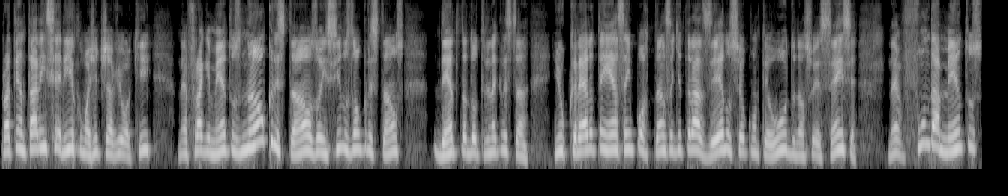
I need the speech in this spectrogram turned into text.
para tentar inserir, como a gente já viu aqui, né, fragmentos não cristãos ou ensinos não cristãos dentro da doutrina cristã. E o credo tem essa importância de trazer no seu conteúdo, na sua essência, né, fundamentos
